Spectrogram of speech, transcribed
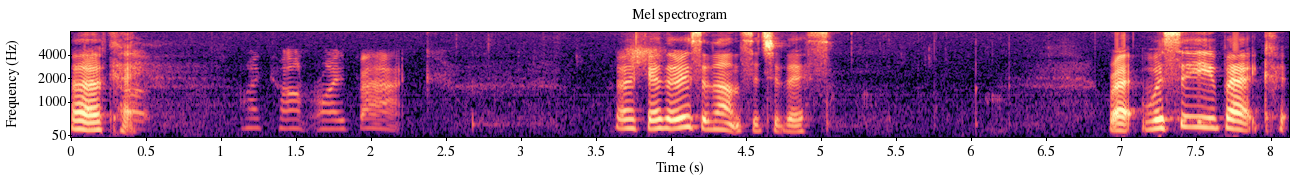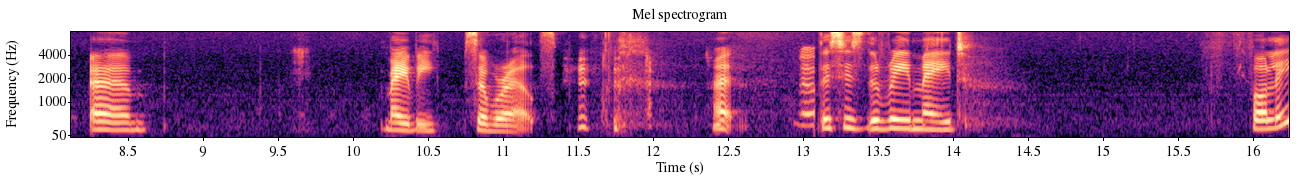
Okay. I can't ride back. Okay, there is an answer to this. Right, we'll see you back um, maybe somewhere else. right, No. this is the remade Folly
